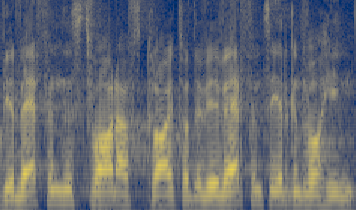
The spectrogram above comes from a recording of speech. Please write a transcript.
Wir werfen es zwar aufs Kreuz oder wir werfen es irgendwo hin.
